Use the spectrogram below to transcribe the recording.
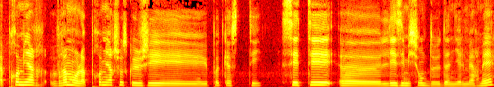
La première, vraiment la première chose que j'ai podcasté, c'était euh, les émissions de Daniel Mermet.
